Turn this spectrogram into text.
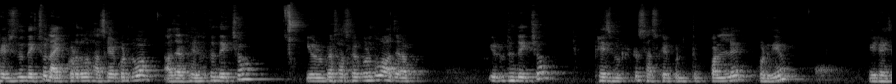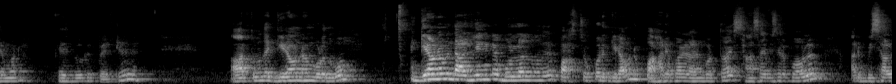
ফেসবুকে দেখছ লাইক করে দেবো সাবস্ক্রাইব করে দেবো। আর যারা ফেসবুকে দেখছ ইউটিউবটা সাবস্ক্রাইব করে দেবো। আর যারা ইউটিউবটা দেখছ ফেসবুকে একটু সাবস্ক্রাইব করতে পারলে করে দিও। এটাই হচ্ছে আমার ফেসবুকের পেজ ঠিক আছে? আর তোমাদের গ্রাউন্ড আমি বলে দেবো। গ্রাউন্ড আমি দার্জিলিংটা বললাম তোমাদের পাঁচ চক্কর গ্রাউন্ড পাহাড়ে পাহাড়ে রান করতে হয় শ্বাসের বিশাল প্রবলেম আর বিশাল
